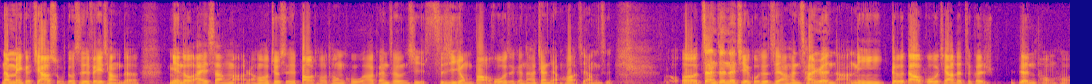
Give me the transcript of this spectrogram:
那每个家属都是非常的面露哀伤嘛，然后就是抱头痛哭啊，跟泽伦斯基拥抱，或者是跟他讲讲话这样子。呃，战争的结果就这样，很残忍啊！你得到国家的这个认同，哈，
